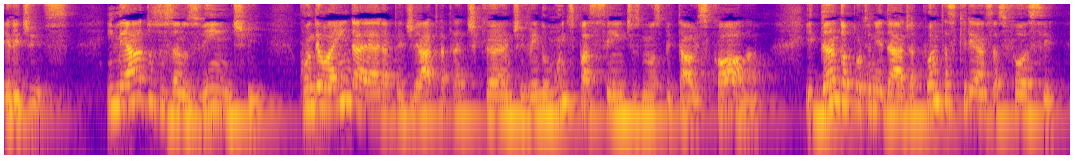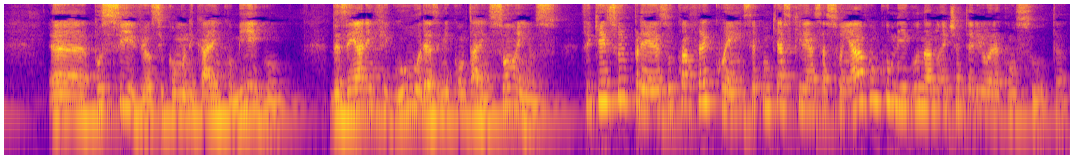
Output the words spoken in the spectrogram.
Ele diz: Em meados dos anos 20, quando eu ainda era pediatra praticante, vendo muitos pacientes no hospital escola e dando oportunidade a quantas crianças fosse é, possível se comunicarem comigo, desenharem figuras me contarem sonhos, fiquei surpreso com a frequência com que as crianças sonhavam comigo na noite anterior à consulta.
